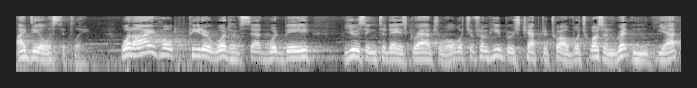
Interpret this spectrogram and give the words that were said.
idealistically, what I hope Peter would have said would be using today's gradual, which is from Hebrews chapter 12, which wasn't written yet.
